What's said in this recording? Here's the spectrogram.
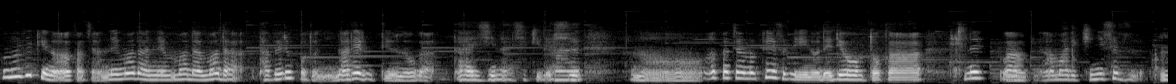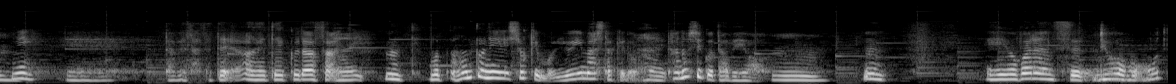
この時期の赤ちゃんねまだねまだまだ食べることに慣れるっていうのが大事な時期です。はい。あのー赤ちゃんのペースでいいので量とかねはあまり気にせずうん。に、えー食べさせてあげてください。はい。うん、もう本当に初期も言いましたけど、はい。楽しく食べよう。ん。う。うん、栄養バランス量ももち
